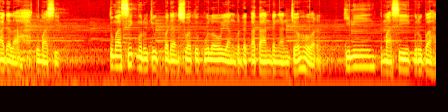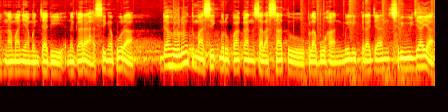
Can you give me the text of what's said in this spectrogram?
adalah Tumasik. Tumasik merujuk pada suatu pulau yang berdekatan dengan Johor. Kini Temasik berubah namanya menjadi negara Singapura. Dahulu Temasik merupakan salah satu pelabuhan milik kerajaan Sriwijaya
